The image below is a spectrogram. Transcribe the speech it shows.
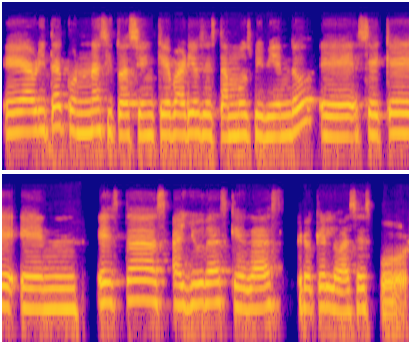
eh, ahorita con una situación que varios estamos viviendo, eh, sé que en estas ayudas que das, creo que lo haces por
